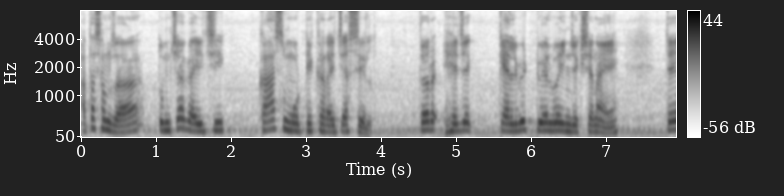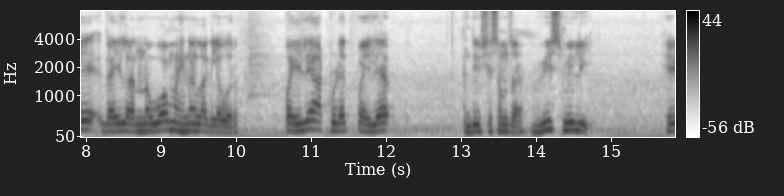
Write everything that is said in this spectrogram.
आता समजा तुमच्या गाईची कास मोठी करायची असेल तर हे जे कॅल्विट ट्वेल्व इंजेक्शन आहे ते गाईला नववा महिना लागल्यावर पहिल्या आठवड्यात पहिल्या दिवशी समजा वीस मिली हे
